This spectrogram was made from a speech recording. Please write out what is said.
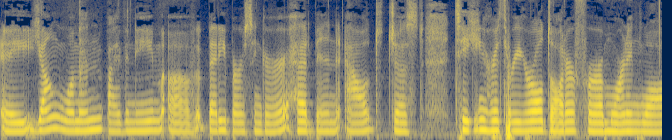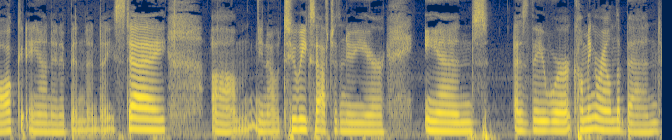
a young woman by the name of Betty Bersinger had been out just taking her three year old daughter for a morning walk, and it had been a nice day, um, you know, two weeks after the new year. And as they were coming around the bend,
